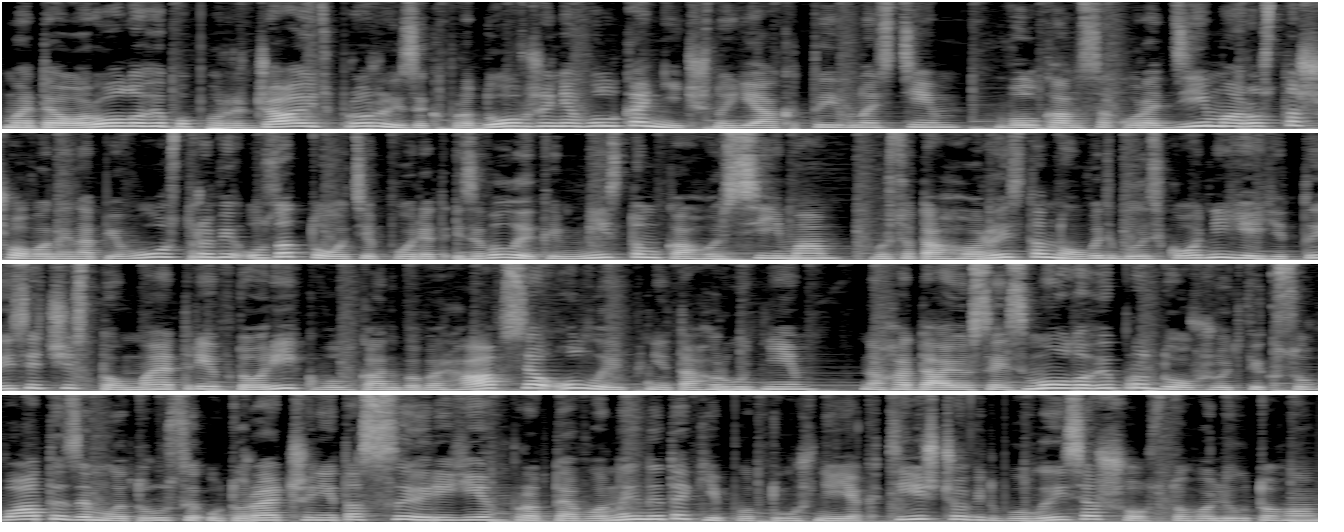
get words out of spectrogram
Метеорологи попереджають про ризик продовження вулканічної активності. Вулкан Сакурадзіма розташований на півострові у затоці поряд із великим містом Кагосіма. Висота гори становить близько однієї тисячі сто метрів. Торік вулкан вивергався у липні та грудні. Нагадаю, сейсмологи продовжують фіксувати землетруси у Туреччині та Сирії, проте вони не такі потужні, як ті, що відбулися 6 лютого.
